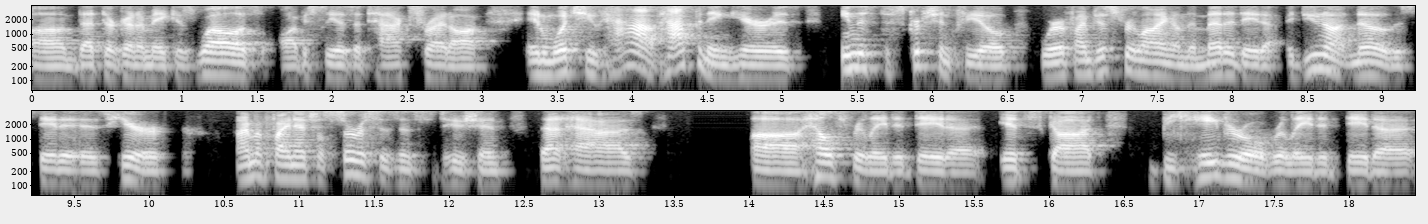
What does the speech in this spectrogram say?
um, that they're going to make as well as obviously as a tax write-off. And what you have happening here is in this description field, where if I'm just relying on the metadata, I do not know this data is here. I'm a financial services institution that has uh, health related data. It's got behavioral related data.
